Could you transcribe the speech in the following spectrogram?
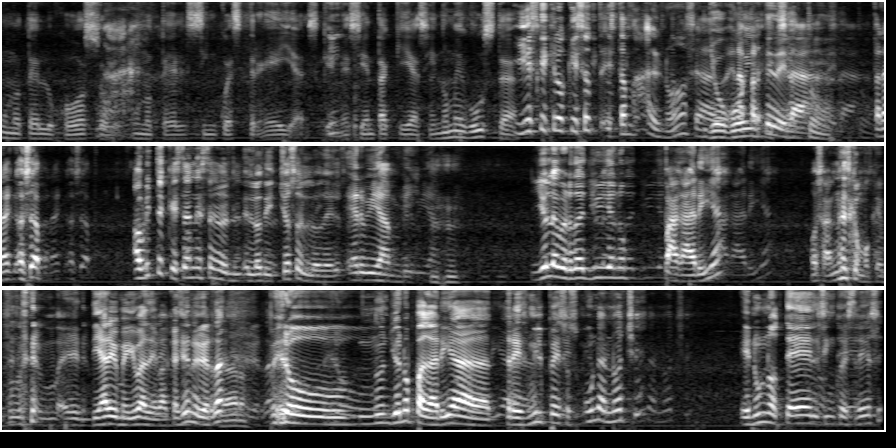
un hotel lujoso, un hotel cinco estrellas, que me sienta aquí así, no me gusta. Y es que creo que eso está mal, ¿no? O sea, yo voy, la parte de la... Para, o sea, ahorita que está en este, lo dichoso, lo del Airbnb, yo la verdad, yo ya no pagaría o sea, no es como que el diario me iba de vacaciones, ¿verdad? Pero yo no pagaría tres mil pesos una noche en un hotel cinco estrellas.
